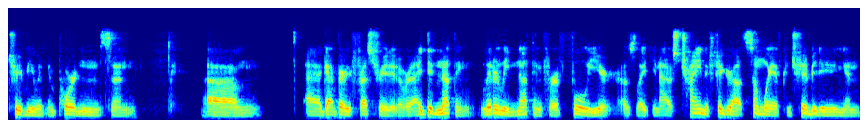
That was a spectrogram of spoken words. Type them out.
treat me with importance, and um, I got very frustrated over it. I did nothing, literally nothing for a full year. I was like, you know, I was trying to figure out some way of contributing and,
